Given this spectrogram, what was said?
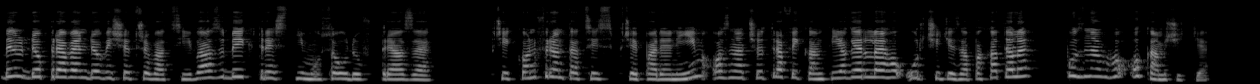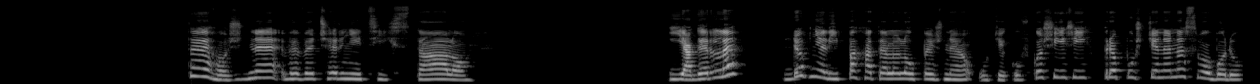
Byl dopraven do vyšetřovací vazby k trestnímu soudu v Praze. Při konfrontaci s přepadeným označil trafikant Jagerlého určitě za pachatele, poznal ho okamžitě. Téhož dne ve večernicích stálo. Jagerle, dohnělý pachatel loupežného útěku v košířích, propuštěn na svobodu,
